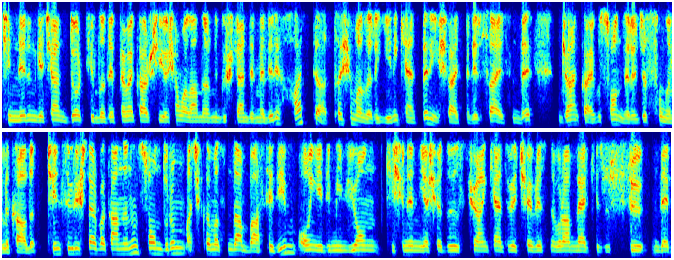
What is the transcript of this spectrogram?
Çinlerin geçen 4 yılda depreme karşı yaşam alanlarını güçlendirmeleri hatta taşımaları yeni kentler inşa etmeleri sayesinde can kaybı son derece sınırlı kaldı. Çin Sivil İşler Bakanlığı'nın son durum açıklamasından bahsedeyim. 17 milyon kişinin yaşadığı Sichuan kenti ve çevresinde vuran merkez üstünde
